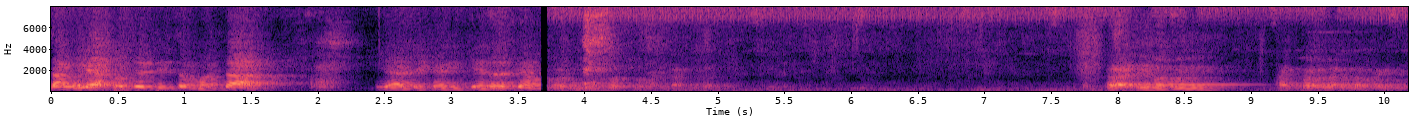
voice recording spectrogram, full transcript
चांगल्या पद्धतीचं मतदान या ठिकाणी केलं. त्या दाजीला पण हातभार लागला पाहिजे.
